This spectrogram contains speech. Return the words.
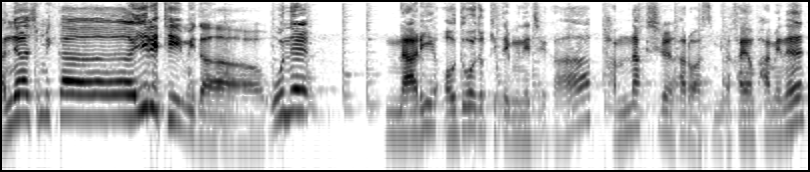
안녕하십니까. 1위티입니다. 오늘 날이 어두워졌기 때문에 제가 밤낚시를 하러 왔습니다. 과연 밤에는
